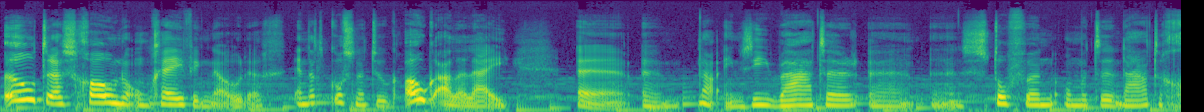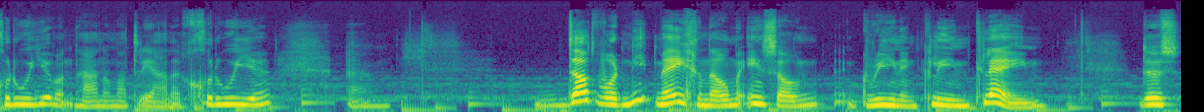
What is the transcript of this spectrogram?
ultra schone omgeving nodig. En dat kost natuurlijk ook allerlei uh, uh, nou, energie, water, uh, stoffen om het te laten groeien, want nanomaterialen groeien. Um, dat wordt niet meegenomen in zo'n green and clean claim. Dus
